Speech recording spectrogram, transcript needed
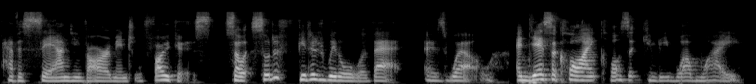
have a sound environmental focus. So it sort of fitted with all of that as well. And yes, a client closet can be one way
